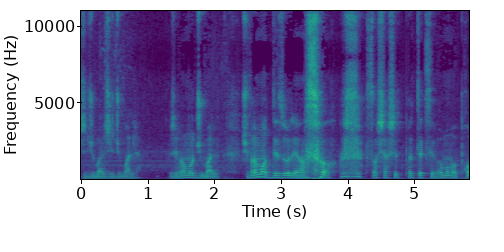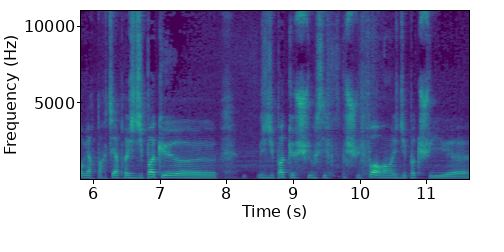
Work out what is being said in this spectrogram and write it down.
J'ai du mal, j'ai du mal. J'ai vraiment du mal. Je suis vraiment désolé, hein, sans, chercher de prétexte. C'est vraiment ma première partie. Après, je dis pas que euh, je dis pas que je suis aussi je suis fort. Hein. Je dis pas que je suis euh,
